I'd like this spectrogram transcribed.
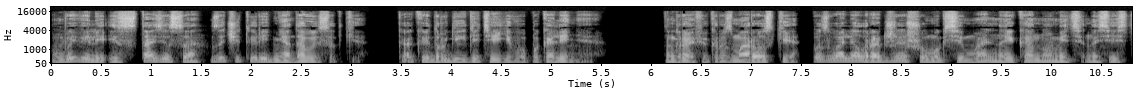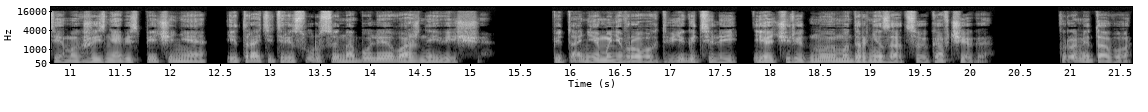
вывели из стазиса за четыре дня до высадки, как и других детей его поколения. График разморозки позволял Раджешу максимально экономить на системах жизнеобеспечения и тратить ресурсы на более важные вещи. Питание маневровых двигателей и очередную модернизацию ковчега. Кроме того,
